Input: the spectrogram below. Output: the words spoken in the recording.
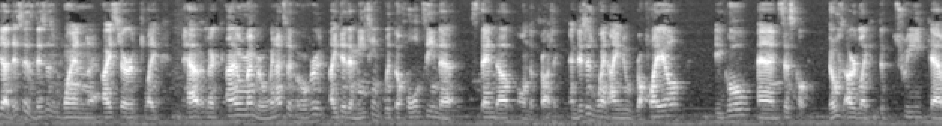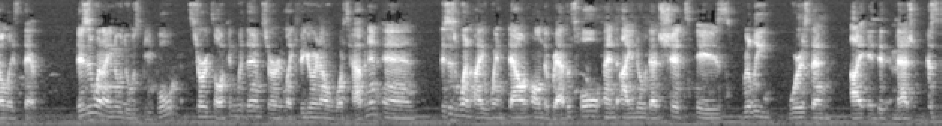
yeah this is this is when i started like like i remember when i took over i did a meeting with the whole team that stand up on the project. And this is when i knew rafael Igo, and cisco. Those are like the three catalysts there. This is when i knew those people started talking with them started like figuring out what's happening. And this is when i went down on the rabbit hole and i know that shit is really worse than i did imagine. Because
